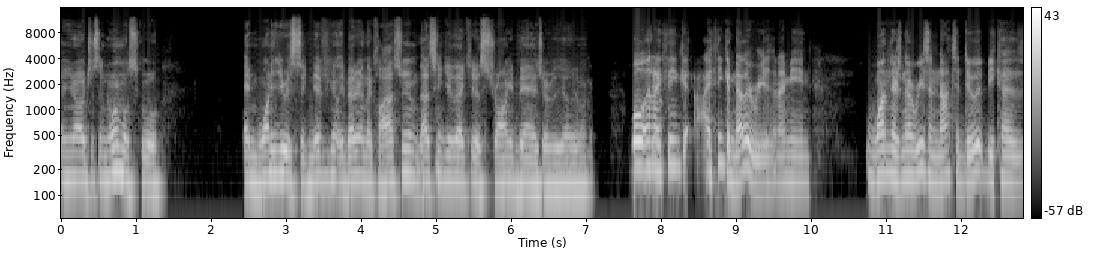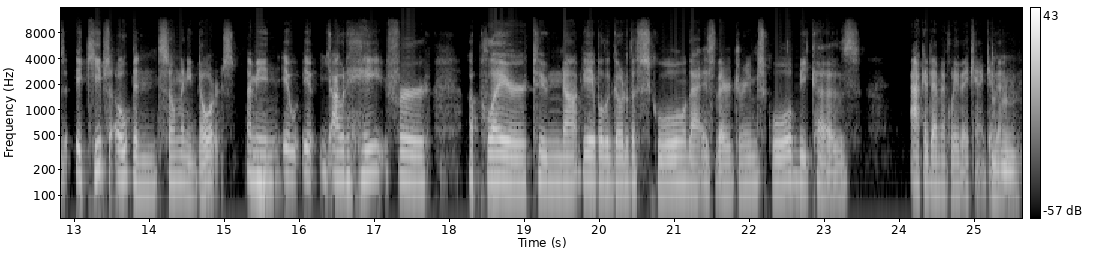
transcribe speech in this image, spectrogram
you know just a normal school, and one of you is significantly better in the classroom, that's gonna give that kid a strong advantage over the other one. Well, and yeah. I think I think another reason, I mean, one, there's no reason not to do it because it keeps open so many doors. I mean, mm-hmm. it, it I would hate for a player to not be able to go to the school that is their dream school because academically they can't get mm-hmm. in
